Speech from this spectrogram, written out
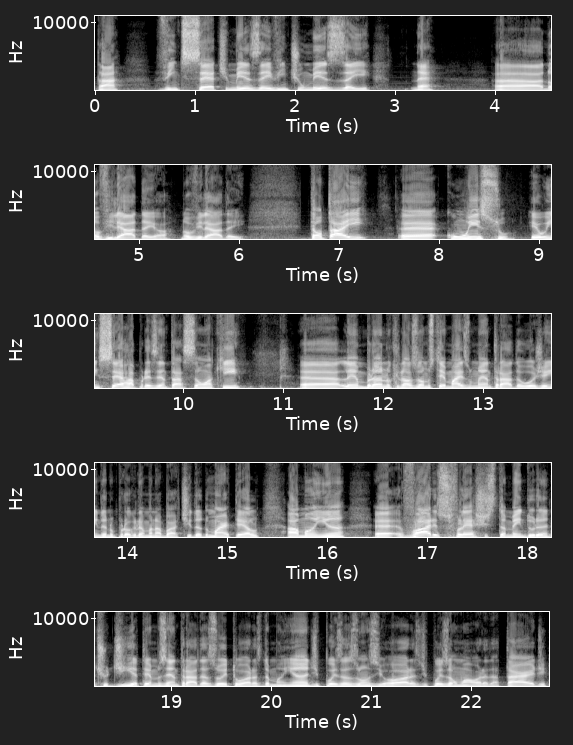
tá? 27 meses aí, 21 meses aí, né? A novilhada aí, ó. Novilhada aí. Então tá aí. É, com isso, eu encerro a apresentação aqui. É, lembrando que nós vamos ter mais uma entrada hoje ainda no programa Na Batida do Martelo. Amanhã, é, vários flashes também durante o dia. Temos entrada às 8 horas da manhã, depois às 11 horas, depois a 1 hora da tarde.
